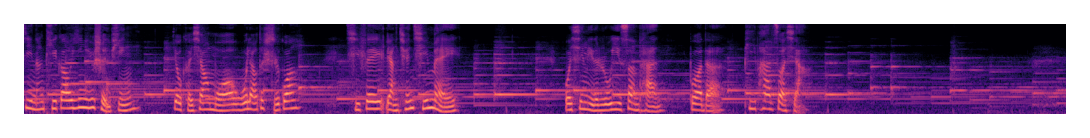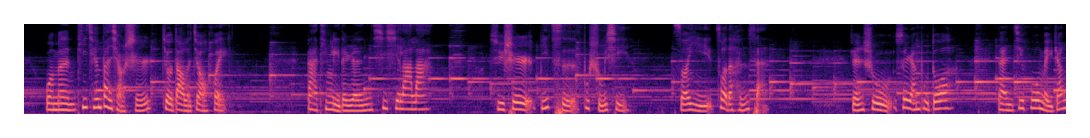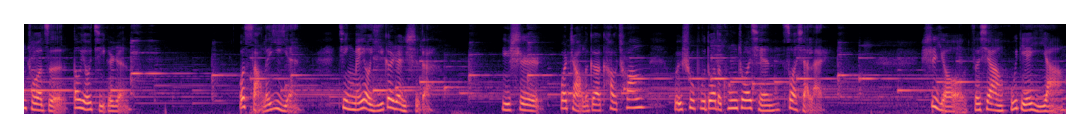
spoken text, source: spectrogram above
既能提高英语水平，又可消磨无聊的时光，岂非两全其美？我心里的如意算盘拨得噼啪作响。我们提前半小时就到了教会，大厅里的人稀稀拉拉，许是彼此不熟悉，所以坐得很散。人数虽然不多。但几乎每张桌子都有几个人。我扫了一眼，竟没有一个认识的。于是我找了个靠窗、为数不多的空桌前坐下来。室友则像蝴蝶一样，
